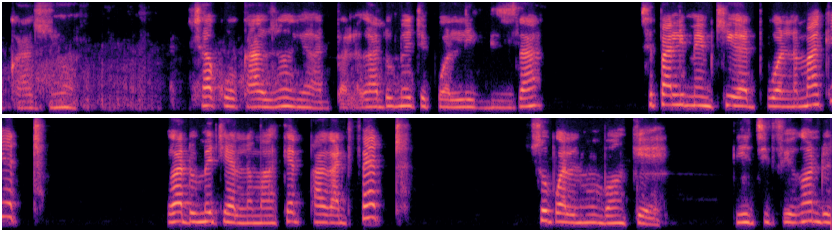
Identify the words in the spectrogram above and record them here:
okasyon. Chak okasyon yon rad pal. Rado mette pou al l'egliza, se pa li menm ki rad pou al nan maket. Rado mette al nan maket pa rad fet. So pal nou banke, ki diferan de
